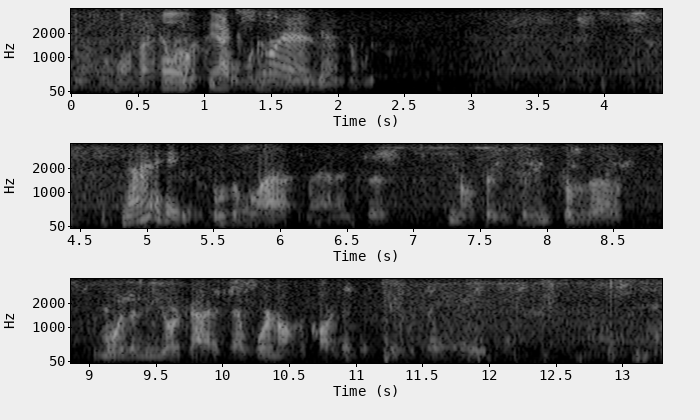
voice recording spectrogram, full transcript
You know, we're going back to Oh, other people. We're going to do it excellent. again. Nice. it was a blast, man, and to you know to to meet some of the more of the New York guys that weren't on the card that just came to say hey, and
